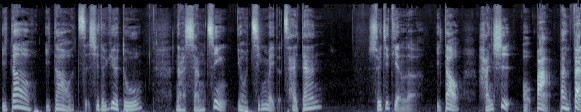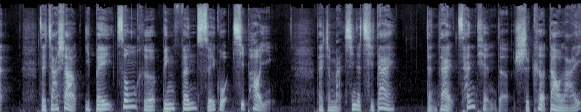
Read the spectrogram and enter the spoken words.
一道一道仔细的阅读那详尽又精美的菜单，随即点了。一道韩式欧巴拌饭，再加上一杯综合缤纷水果气泡饮，带着满心的期待，等待餐点的时刻到来。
